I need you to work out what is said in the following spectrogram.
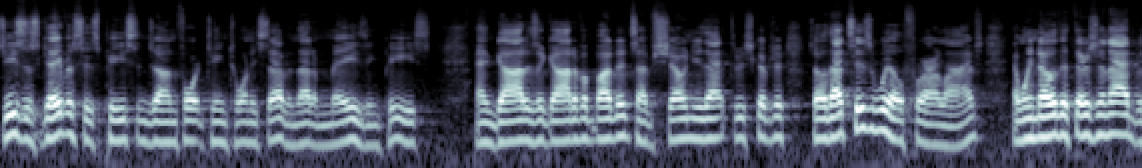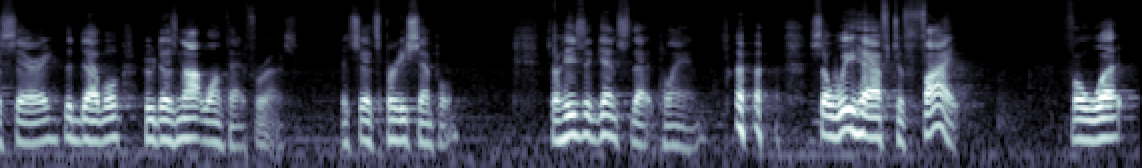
Jesus gave us his peace in John 14, 27, that amazing peace. And God is a God of abundance. I've shown you that through Scripture. So that's his will for our lives. And we know that there's an adversary, the devil, who does not want that for us. It's, it's pretty simple. So he's against that plan. so we have to fight for what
